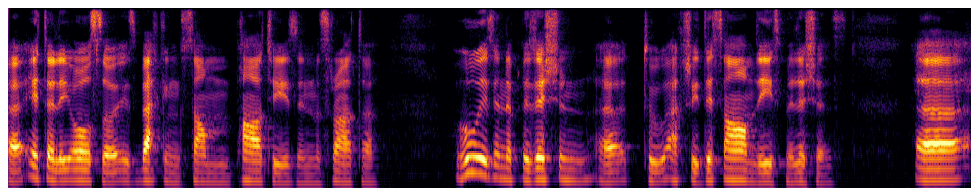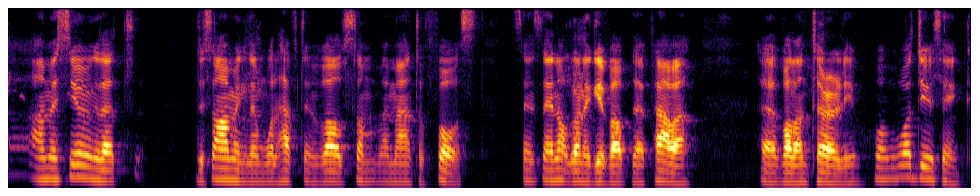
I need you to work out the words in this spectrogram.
Uh, Italy also is backing some parties in Misrata. Who is in a position uh, to actually disarm these militias? Uh, I'm assuming that disarming them will have to involve some amount of force, since they're not going to give up their power uh, voluntarily. What, do you think?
